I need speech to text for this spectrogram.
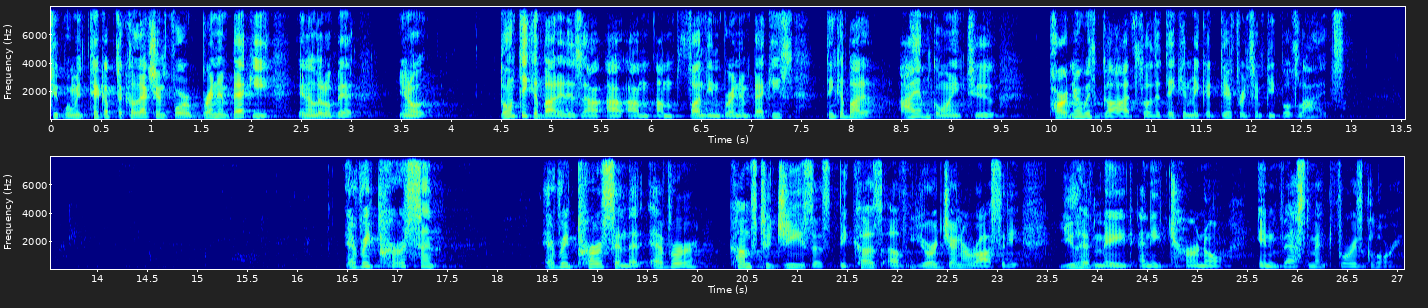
to, when we take up the collection for Brent and Becky in a little bit, you know, don't think about it as I, am funding Brent and Becky's. Think about it, I am going to partner with God so that they can make a difference in people's lives. Every person, every person that ever comes to Jesus because of your generosity, you have made an eternal investment for his glory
